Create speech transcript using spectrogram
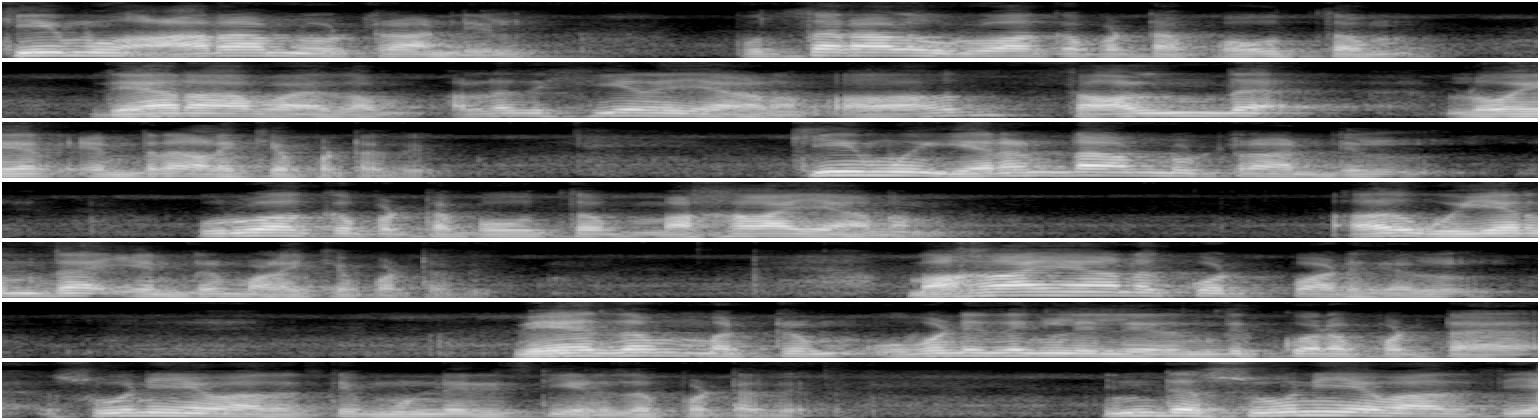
கிமு ஆறாம் நூற்றாண்டில் புத்தரால் உருவாக்கப்பட்ட பௌத்தம் தேராவாதம் அல்லது ஹீனயானம் அதாவது தாழ்ந்த லோயர் என்று அழைக்கப்பட்டது. கிமு இரண்டாம் நூற்றாண்டில் உருவாக்கப்பட்ட பௌத்தம் மகாயானம் அது உயர்ந்த என்றும் அழைக்கப்பட்டது. மகாயான கோட்பாடுகள் வேதம் மற்றும் உபநிதங்களிலிருந்து கூறப்பட்ட சூனியவாதத்தை முன்னிறுத்தி எழுதப்பட்டது. இந்த சூனியவாதத்தை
